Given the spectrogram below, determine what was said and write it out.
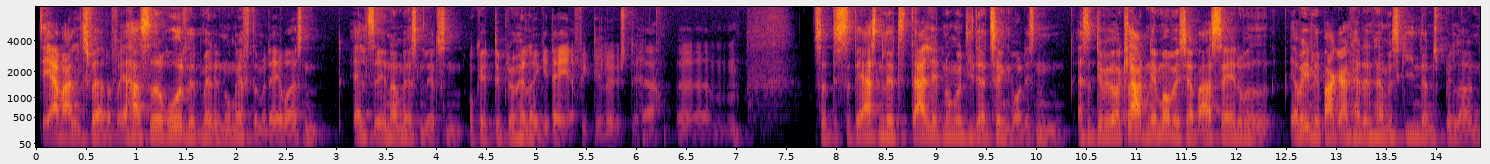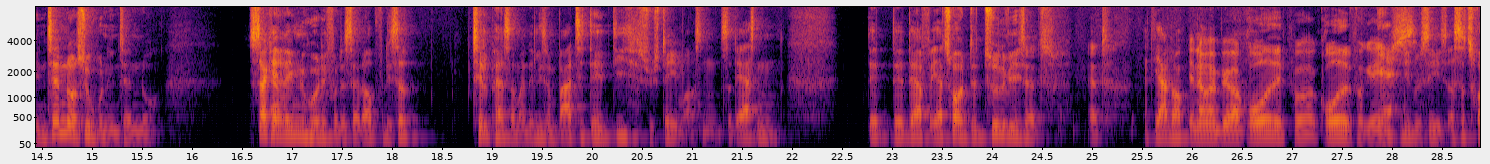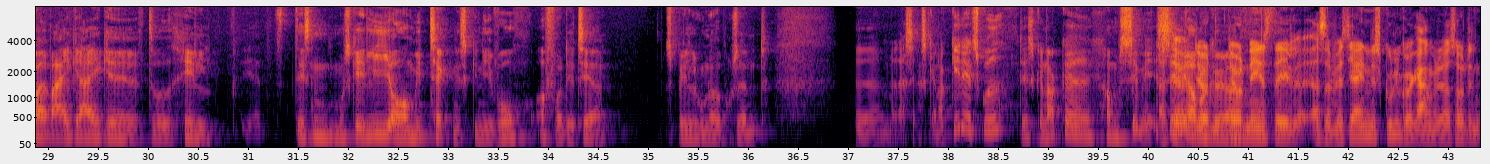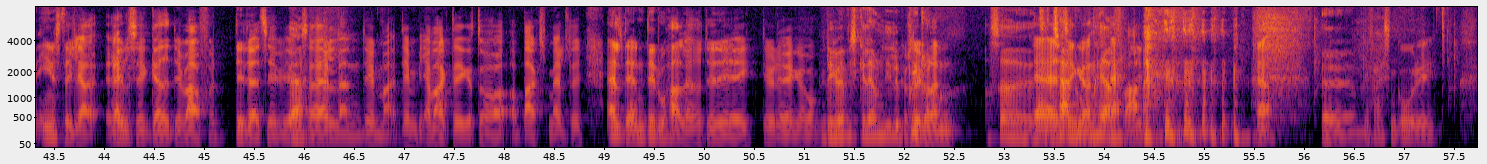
det er bare lidt svært, for jeg har siddet og rodet lidt med det nogle eftermiddage, hvor jeg sådan altid ender med sådan lidt sådan, okay, det blev heller ikke i dag, jeg fik det løst, det her. Øhm, så det, så det er sådan lidt, der er lidt nogle af de der ting, hvor det sådan, altså det ville være klart nemmere, hvis jeg bare sagde, du ved, jeg vil egentlig bare gerne have den her maskine, den spiller Nintendo og Super Nintendo. Så kan jeg rimelig hurtigt få det sat op, fordi så tilpasser man det ligesom bare til det, de systemer. Og sådan. Så det er sådan, det, det er derfor, jeg tror det er tydeligvis, at, at, at jeg er nok er, når man bliver grådig på, grådig på games. Ja, lige præcis. Og så tror jeg bare ikke, jeg er ikke, du ved, helt... Det er sådan måske lige over mit tekniske niveau at få det til at spille 100%. Øh, men altså, jeg skal nok give det et skud. Det skal nok øh, komme semi, Altså, semi det, op det, at var, køre. det var den eneste del, altså hvis jeg egentlig skulle gå i gang med det, og så var den eneste del, jeg reelt set gad, det var for det der til at virke. Ja. Ja. Så alt andet, det, er det, jeg magter ikke at stå og bakse med alt det. Alt det andet, det du har lavet, det er det, jeg ikke, det er det, jeg ikke over. Det kan være, vi skal lave en lille se, bytter, hvordan... og så, ja, jeg så tager tænker- du den herfra. Ja, Ja, øhm, det er faktisk en god idé.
